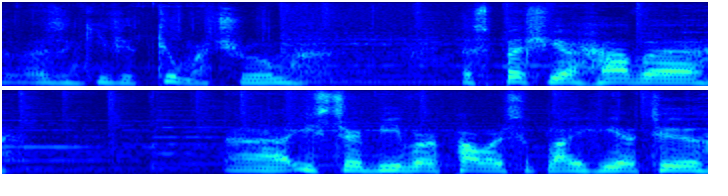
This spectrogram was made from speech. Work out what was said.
It doesn't give you too much room. Especially I have a, a Eastern Beaver power supply here too.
